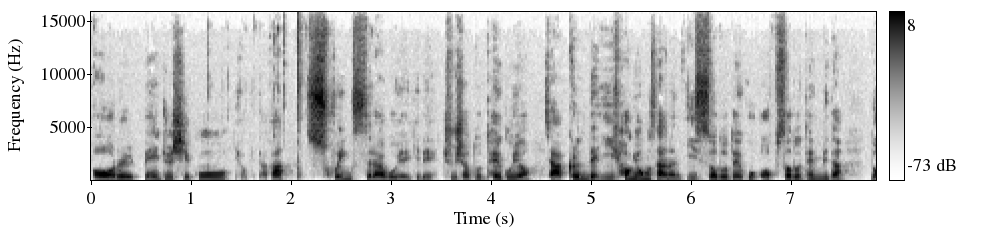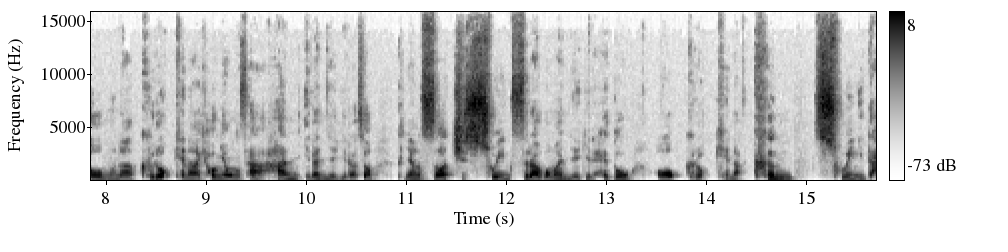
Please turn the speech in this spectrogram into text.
어를 빼주시고 여기다가 swings라고 얘기를 해 주셔도 되고요. 자 그런데 이 형용사는 있어도 되고 없어도 됩니다. 너무나 그렇게나 형용사 한이란 얘기라서 그냥 such swings라고만 얘기를 해도 어 그렇게나 큰 swing이다.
